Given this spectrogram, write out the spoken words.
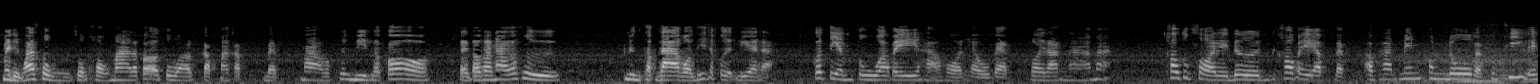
หมายถึงว่าส่งส่งของมาแล้วก็เอาตัวกลับมากับแบบมากับเครื่องบินแล้วก็ แต่ตอนนั้นอะก็คือหนึ่งสัปดาห์ก่อนที่จะเปิดเรียนอะก็เตรียมตัวไปหาหอแถวแบบซอยรางน้ำอะ เข้าทุกซอยเลยเดินเข้าไปแบบอพาร์ตเมนต์คอนโดแบบทุกที่เลย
